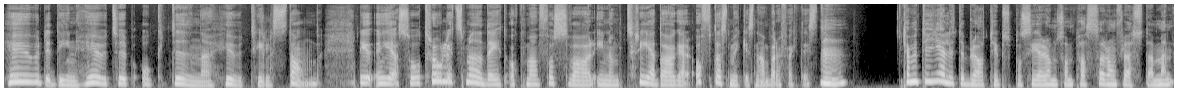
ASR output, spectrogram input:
hud, din hudtyp och dina hudtillstånd. Det är så otroligt smidigt och man får svar inom tre dagar, oftast mycket snabbare faktiskt. Mm. Kan vi inte ge lite bra tips på serum som passar de flesta men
